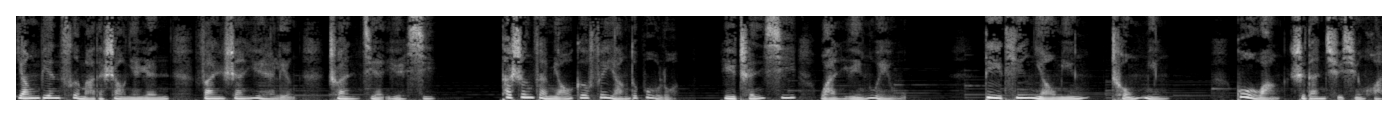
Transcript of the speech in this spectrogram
扬鞭策马的少年人，翻山越岭，穿涧越溪。他生在苗歌飞扬的部落，与晨曦晚云为伍。谛听鸟鸣虫鸣，过往是单曲循环。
